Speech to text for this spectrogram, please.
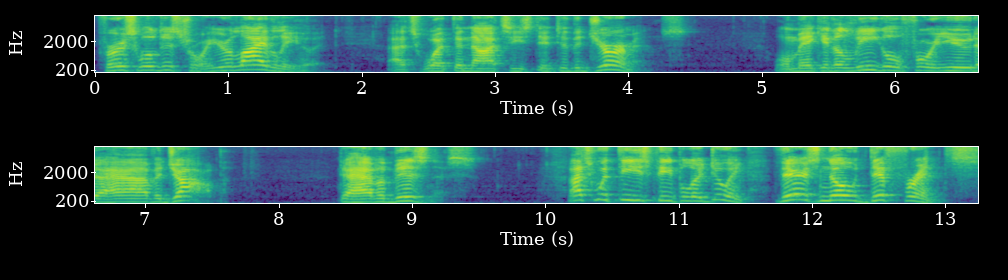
First, we'll destroy your livelihood. That's what the Nazis did to the Germans. We'll make it illegal for you to have a job, to have a business. That's what these people are doing. There's no difference.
